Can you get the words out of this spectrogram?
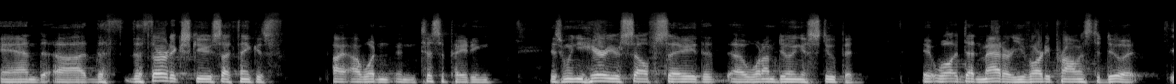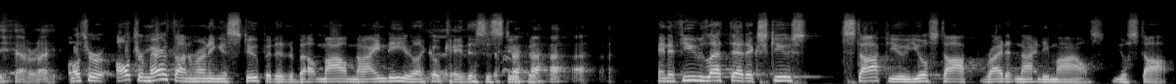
And uh, the the third excuse I think is I, I, wasn't anticipating is when you hear yourself say that uh, what I'm doing is stupid. It well, it doesn't matter. You've already promised to do it. Yeah, right. Ultra ultra marathon running is stupid at about mile 90. You're like, yeah, okay, this is stupid. and if you let that excuse stop you, you'll stop right at 90 miles. You'll stop.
